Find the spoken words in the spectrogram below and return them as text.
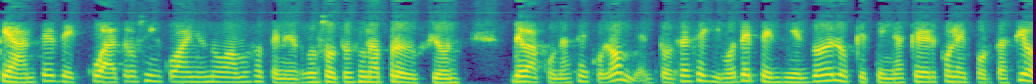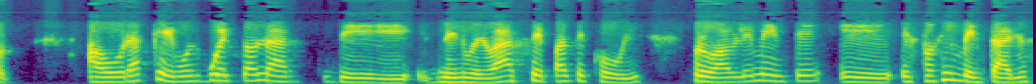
que antes de cuatro o cinco años no vamos a tener nosotros una producción de vacunas en Colombia. Entonces seguimos dependiendo de lo que tenga que ver con la importación. Ahora que hemos vuelto a hablar de, nuevas cepas de COVID, probablemente eh, estos inventarios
